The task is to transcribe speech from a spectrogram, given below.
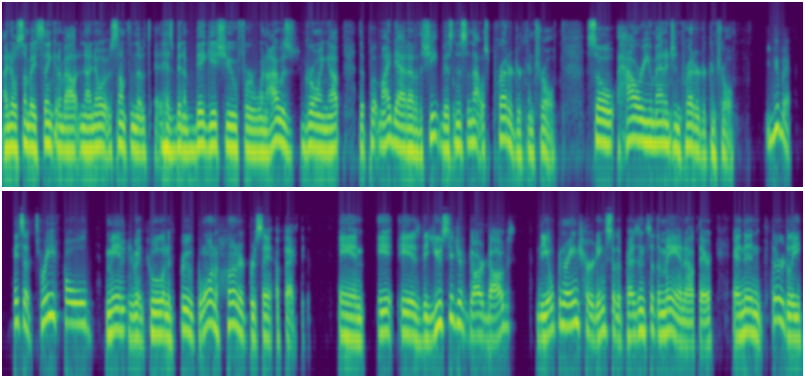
I know somebody's thinking about, and I know it was something that has been a big issue for when I was growing up that put my dad out of the sheep business, and that was predator control. So, how are you managing predator control? You bet. It's a threefold management tool, and it's proved 100% effective. And it is the usage of guard dogs the open range herding, so the presence of the man out there, and then thirdly,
